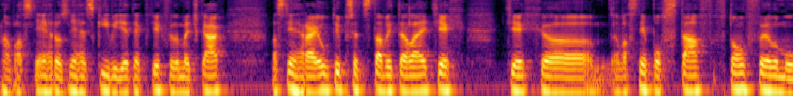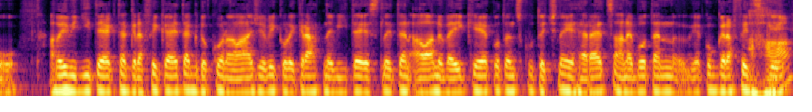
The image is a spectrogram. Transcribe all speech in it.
A vlastně je hrozně hezký vidět, jak v těch filmečkách vlastně hrajou ty představitelé těch těch uh, vlastně postav v tom filmu a vy vidíte, jak ta grafika je tak dokonalá, že vy kolikrát nevíte, jestli ten Alan Wake je jako ten skutečný herec, anebo ten jako graficky Aha.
